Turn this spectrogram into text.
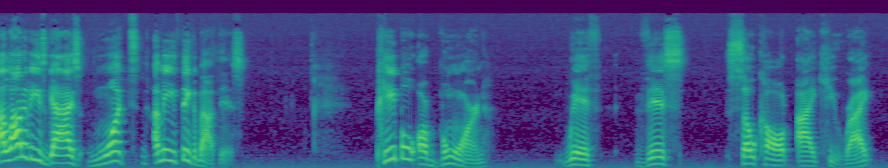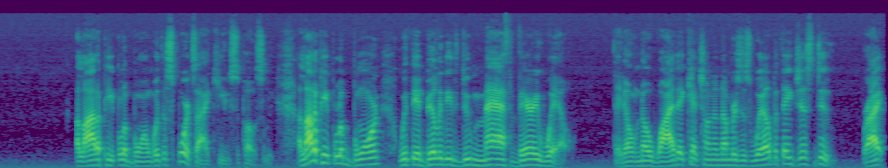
A lot of these guys want, I mean, think about this. People are born with this so called IQ, right? A lot of people are born with a sports IQ, supposedly. A lot of people are born with the ability to do math very well. They don't know why they catch on the numbers as well, but they just do, right?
